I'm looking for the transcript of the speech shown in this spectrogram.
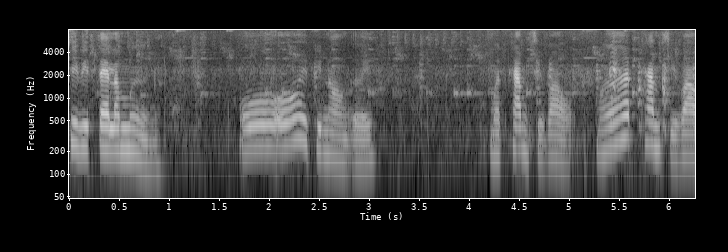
ชีวิตแต่ละหมือนี่โอ้ยพี่น้องเอ๋ยเมื่อค่ำสีเบาเมื่อค่ำสีเบา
